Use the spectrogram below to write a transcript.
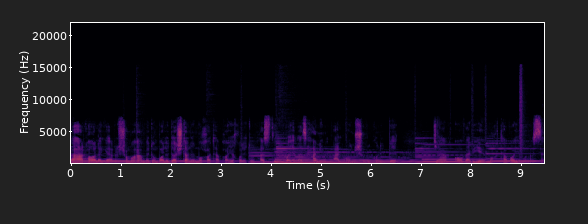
به هر حال اگر شما هم به دنبال داشتن مخاطب های خودتون هستین باید از همین الان شروع کنید به جمع آوری محتوای مناسب.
